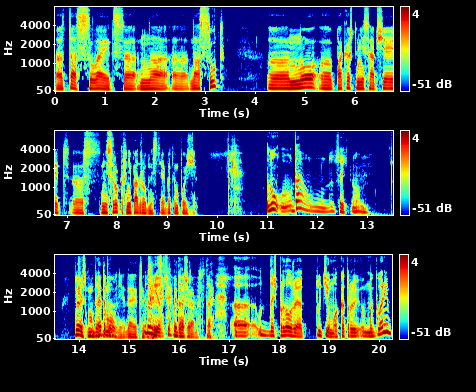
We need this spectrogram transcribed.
Э, ТАСС ссылается на, на суд, но пока что не сообщает ни сроков, ни подробностей. Об этом позже. Ну, да, ну, ну, Честно, это, да, это да. молния, да, это, это, нет, это, это наша работа. Да. Да. Значит, продолжая ту тему, о которой мы говорим,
